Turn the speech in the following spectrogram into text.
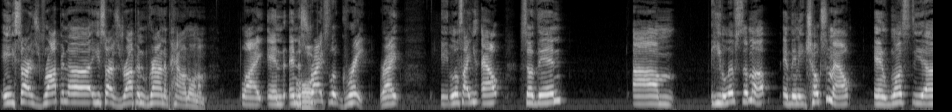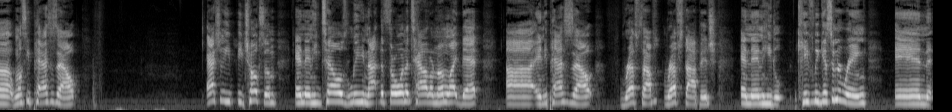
and he starts dropping. Uh, he starts dropping ground and pound on him, like, and and the Boy. strikes look great, right? It looks like he's out. So then um, he lifts him up and then he chokes him out. And once the uh, once he passes out, actually he chokes him, and then he tells Lee not to throw in a towel or nothing like that. Uh, and he passes out. Ref stops. Ref stoppage. And then he Keith Lee gets in the ring, and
